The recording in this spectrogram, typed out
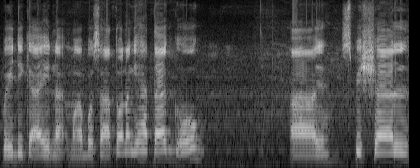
pwede ka ay na mga boss ato nang gihatag og uh, special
